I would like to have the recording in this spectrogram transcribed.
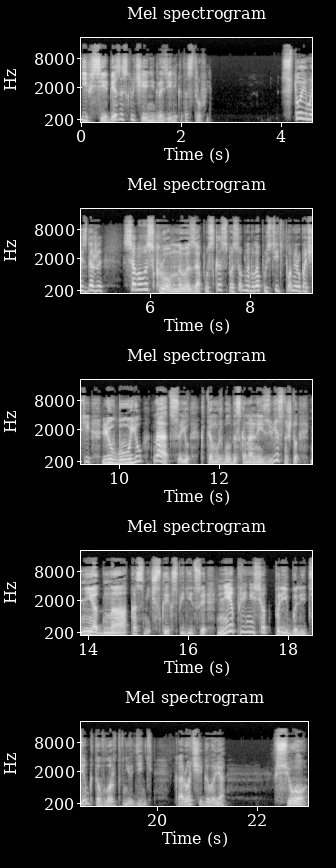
и все без исключения грозили катастрофой. Стоимость даже самого скромного запуска способна была пустить по миру почти любую нацию. К тому же было досконально известно, что ни одна космическая экспедиция не принесет прибыли тем, кто вложит в нее деньги. Короче говоря, все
